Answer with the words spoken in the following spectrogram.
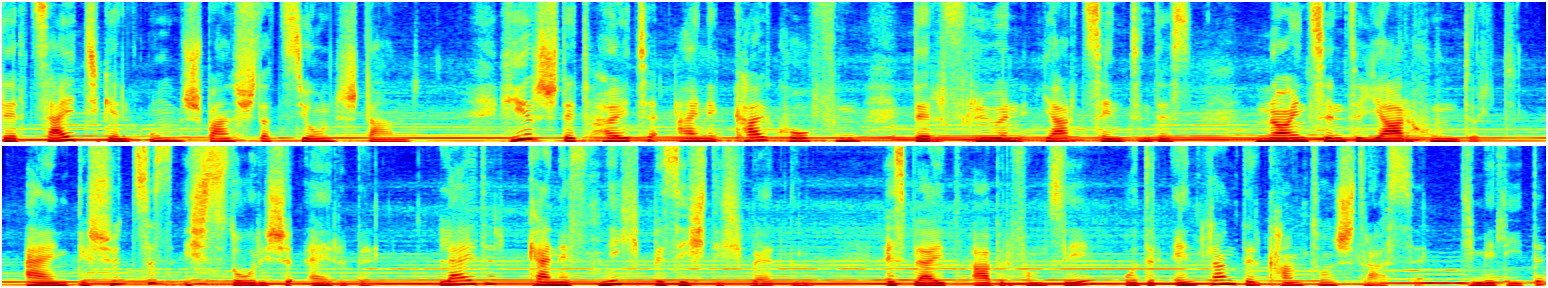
derzeitigen Umspannstation stand. Hier steht heute eine Kalkofen der frühen Jahrzehnten des 19. Jahrhunderts. Ein geschütztes historisches Erbe. Leider kann es nicht besichtigt werden. Es bleibt aber vom See oder entlang der Kantonstraße, die Melide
